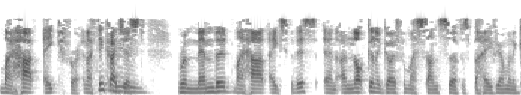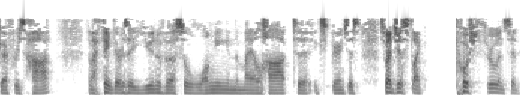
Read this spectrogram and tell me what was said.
My heart ached for it. And I think I just remembered my heart aches for this. And I'm not going to go for my son's surface behavior. I'm going to go for his heart. And I think there is a universal longing in the male heart to experience this. So I just like pushed through and said,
